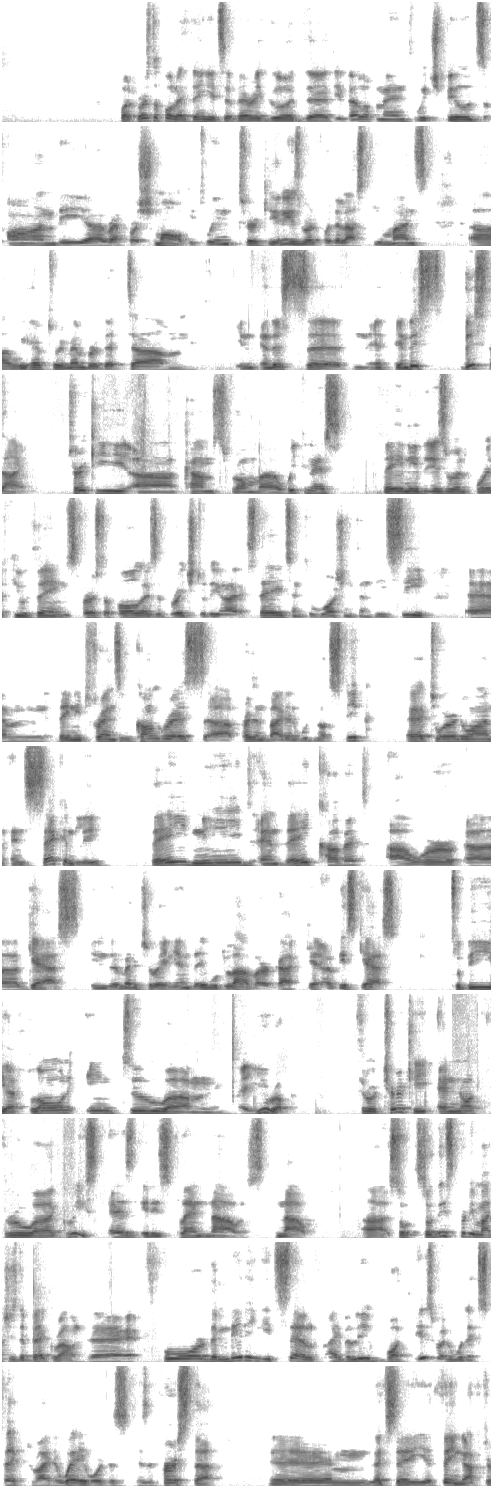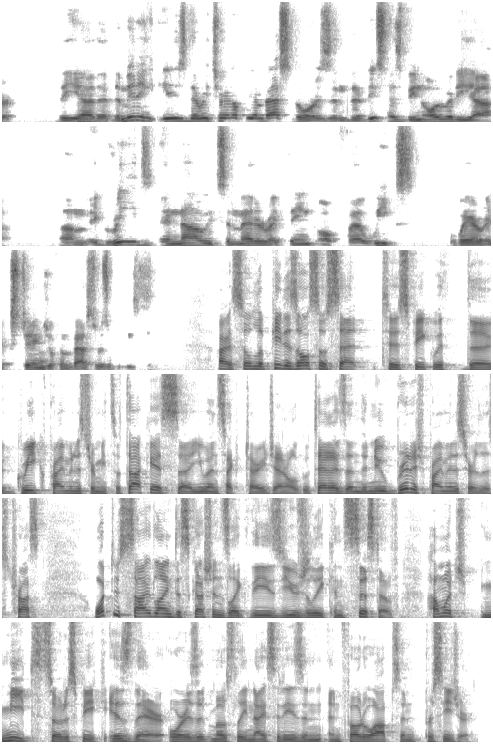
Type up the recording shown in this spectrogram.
Well, first of all, I think it's a very good uh, development which builds on the uh, rapprochement between Turkey and Israel for the last few months. Uh, we have to remember that um, in, in, this uh, in, in, this this time, Turkey uh, comes from weakness. They need Israel for a few things. First of all, as a bridge to the United States and to Washington D.C. Um, they need friends in Congress. Uh, President Biden would not stick uh, to Erdogan. And secondly, they need and they covet our uh, gas in the Mediterranean. They would love our ga- this gas to be uh, flown into um, uh, Europe through Turkey and not through uh, Greece as it is planned now. Now, uh, so so this pretty much is the background uh, for the meeting itself. I believe what Israel would expect right away, or this as a first, uh, um, let's say, thing after the, mm. the, the meeting, is the return of the ambassadors, and this has been already um, agreed, and now it's a matter, I think, of weeks where exchange of ambassadors will be seen. All right, so Lapid is also set to speak with the Greek Prime Minister Mitsotakis, uh, UN Secretary General Guterres, and the new British Prime Minister Liz Truss. What do sideline discussions like these usually consist of? How much meat, so to speak, is there, or is it mostly niceties and, and photo ops and procedure?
